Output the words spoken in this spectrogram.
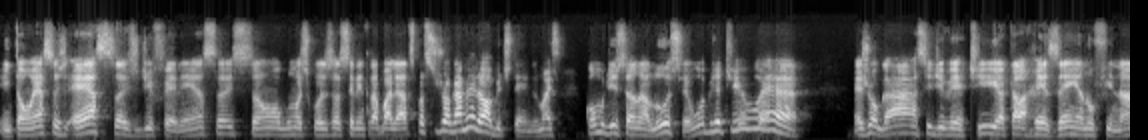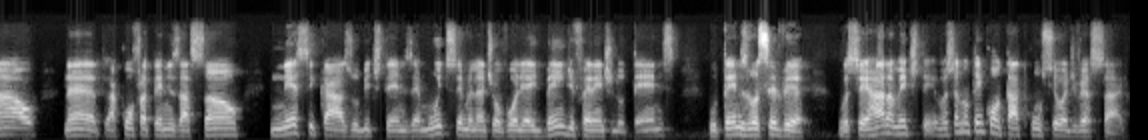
Então essas, essas diferenças são algumas coisas a serem trabalhadas para se jogar melhor beat tênis. Mas como disse a Ana Lúcia, o objetivo é, é jogar, se divertir, aquela resenha no final, né? A confraternização. Nesse caso, o beach tênis é muito semelhante ao vôlei, é bem diferente do tênis. O tênis você vê, você raramente tem, você não tem contato com o seu adversário.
